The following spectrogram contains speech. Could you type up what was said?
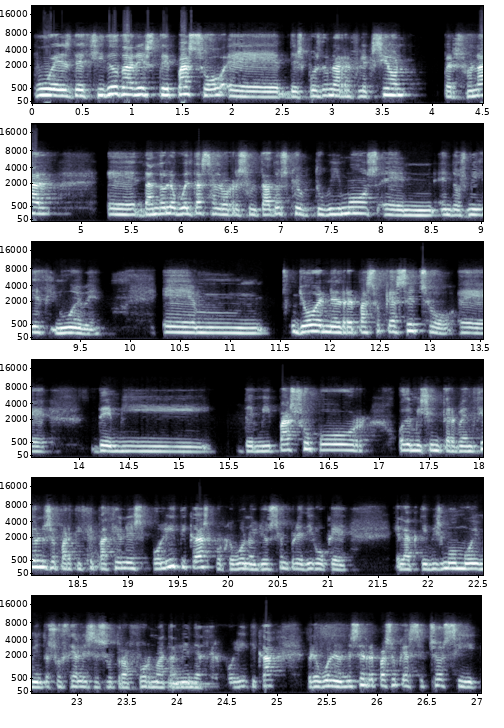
Pues decido dar este paso eh, después de una reflexión personal, eh, dándole vueltas a los resultados que obtuvimos en, en 2019. Em, yo en el repaso que has hecho de mi de mi paso por o de mis intervenciones o participaciones políticas, porque bueno, yo siempre digo que el activismo en movimientos sociales es otra forma también de hacer política, pero bueno, en ese repaso que has hecho, si,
